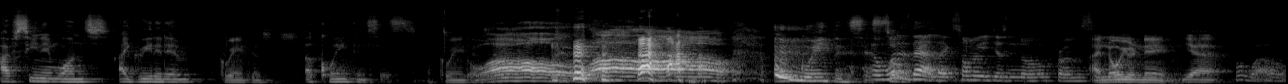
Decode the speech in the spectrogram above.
I've seen him once. I greeted him. Acquaintances. Acquaintances. Acquaintances. Wow! Wow! Acquaintances. and what So- is that? Like someone you just know from. I know your name. Yeah. Oh wow.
